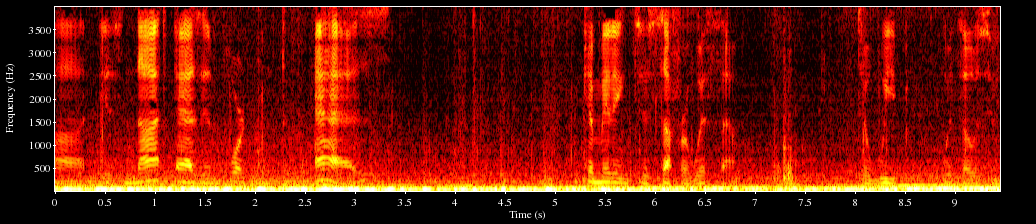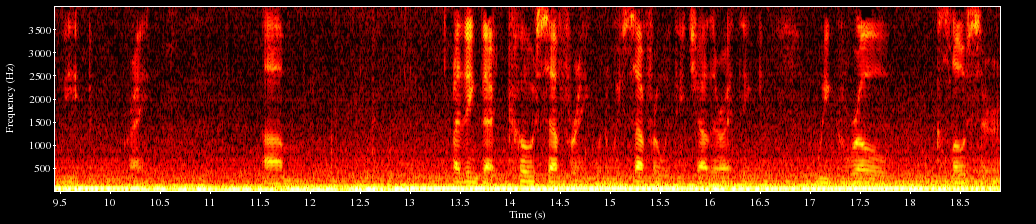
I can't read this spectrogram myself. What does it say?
uh, is not as important as committing to suffer with them, to weep with those who weep, right? Um, I think that co suffering, when we suffer with each other, I think we grow closer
